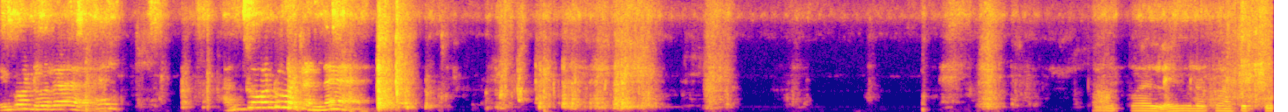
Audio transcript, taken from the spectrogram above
எங்க கொண்டு வர? அங்க கொண்டு வரேன்னே பாப்பா லைவ்ல பார்த்துட்டு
